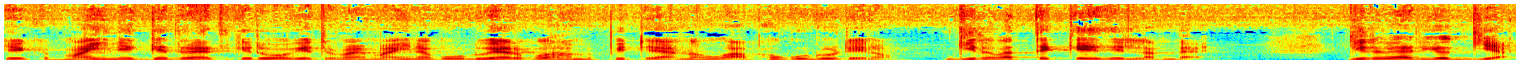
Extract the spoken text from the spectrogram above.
ඒක මයින්ෙක් ගෙදර ඇති කෙරුවා වගේ තමයි මයින් කුඩු ඇරපුවාම පිට යනවා ආපහු කුඩුවට එනවා. ගිරවත් එක්ක ඒ දෙල්ලම් බෑ. ගිරව ඇරියොත් ගියා.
